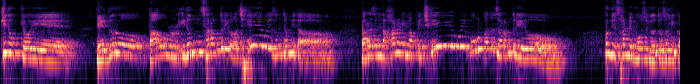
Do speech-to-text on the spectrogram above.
기독교의 베드로, 바울 이런 사람들이 최고의 성자입니다. 말하자면 하나님 앞에 최고의 복을 받은 사람들이에요. 근데 삶의 모습이 어떻습니까?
